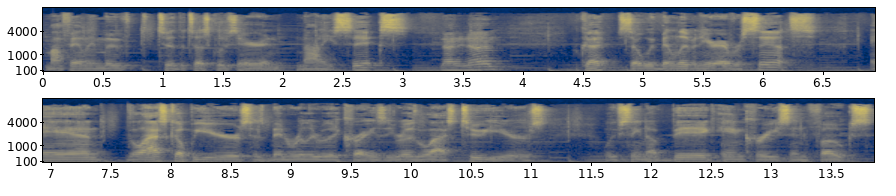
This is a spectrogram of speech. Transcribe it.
my family moved to the Tuscaloosa area in 96. 99? Okay, so we've been living here ever since, and the last couple years has been really, really crazy. Really, the last two years, we've seen a big increase in folks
